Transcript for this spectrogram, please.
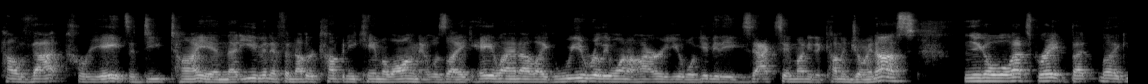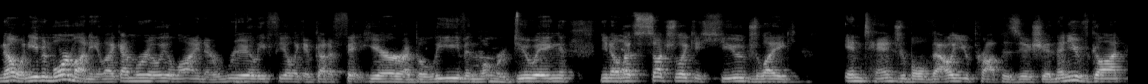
how that creates a deep tie-in that even if another company came along it was like, hey Lana, like we really want to hire you, we'll give you the exact same money to come and join us and you go, well, that's great. But like, no, and even more money. Like, I'm really aligned. I really feel like I've got to fit here. I believe in what we're mm-hmm. doing. You know, yeah. that's such like a huge, like, intangible value proposition. Then you've got,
